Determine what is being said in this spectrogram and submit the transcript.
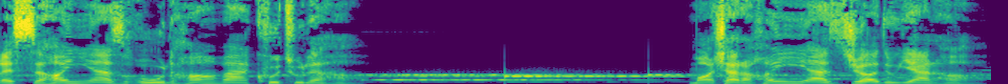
قصه هایی از غول ها و کوتوله ها ماجراهایی از جادوگرها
